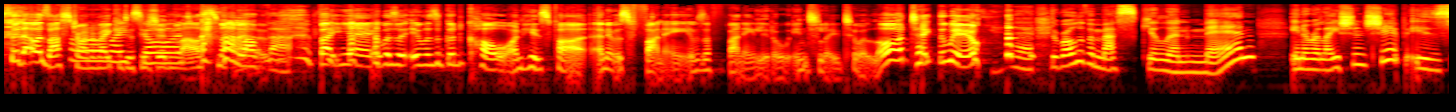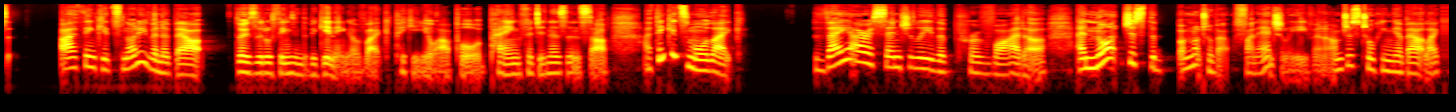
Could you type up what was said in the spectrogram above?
so that was us trying to Oh make a decision God. last night. I love that. But yeah, it was a, it was a good call on his part and it was funny. It was a funny little interlude to a Lord, take the wheel. Yeah. The role of a masculine man in a relationship is, I think it's not even about those little things in the beginning of like picking you up or paying for dinners and stuff. I think it's more like they are essentially the provider and not just the, I'm not talking about financially even. I'm just talking about like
